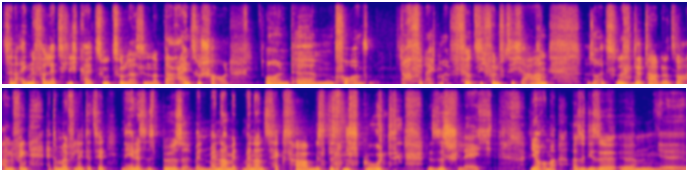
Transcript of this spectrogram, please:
seine eigene Verletzlichkeit zuzulassen und da reinzuschauen. Und ähm, vor ach, vielleicht mal 40, 50 Jahren, also als der Tatort so anfing, hätte man vielleicht erzählt, nee, das ist böse. Wenn Männer mit Männern Sex haben, ist das nicht gut. Das ist schlecht. Wie auch immer. Also diese, ähm, äh,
